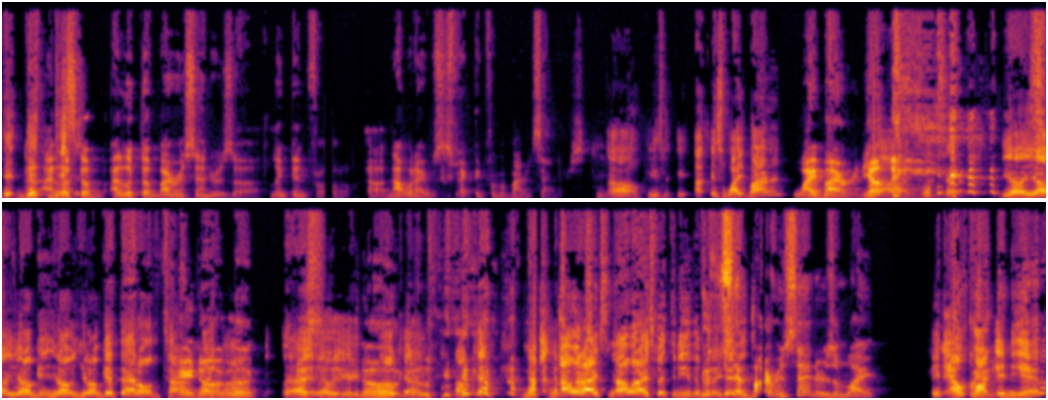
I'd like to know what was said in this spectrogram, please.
Th- th- I, I looked up. I looked up Byron Sanders' uh, LinkedIn photo. Uh, not what I was expecting from a Byron Sanders. oh, he's uh, it's white Byron. White Byron. Yep. Yo, yo, you don't get you don't you don't get that all the time. hey dog, Byron. look. All right, this there is- we- you know. okay, okay. Not, not what I not what I expected either. But you again, said Byron Sanders. I'm like, in Elkhart. Indiana.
